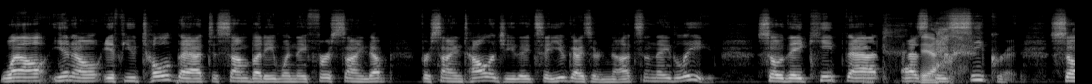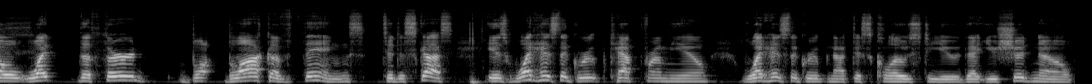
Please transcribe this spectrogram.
Well, you know, if you told that to somebody when they first signed up for Scientology, they'd say you guys are nuts, and they'd leave. So they keep that as yeah. a secret. So what the third block of things to discuss is what has the group kept from you? What has the group not disclosed to you that you should know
